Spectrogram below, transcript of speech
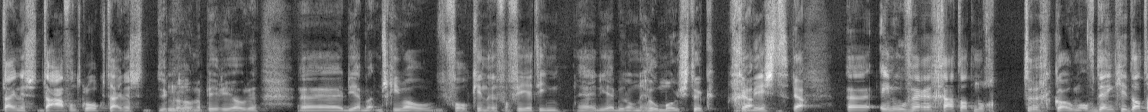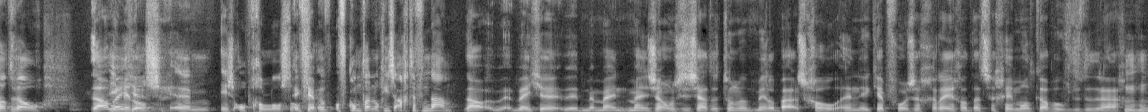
tijdens de avondklok, tijdens de Mhm. coronaperiode, eh, die hebben misschien wel, voor kinderen van 14, hè, die hebben dan een heel mooi stuk gemist. Ja. Eh, in hoeverre gaat dat nog terugkomen? Of denk je dat dat wel Nou, weet je- inmiddels ehm, is opgelost? Of, heb- of, komt daar nog iets achter vandaan? Nou, weet je, mijn, mijn zoons die zaten toen op de middelbare school. En ik heb voor ze geregeld dat ze geen mondkap hoefden te dragen. Mhm.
